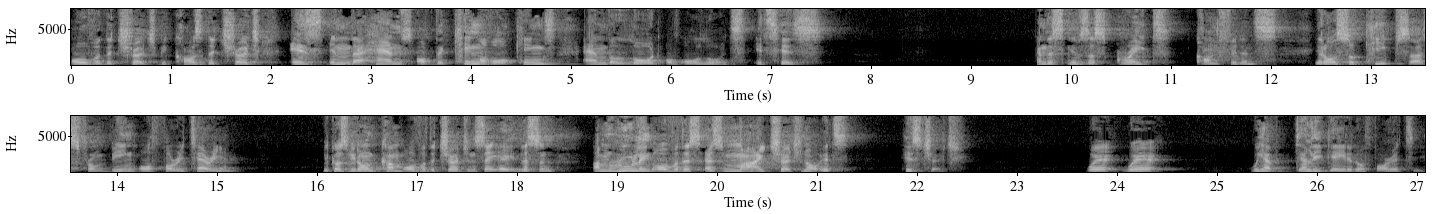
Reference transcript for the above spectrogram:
over the church because the church is in the hands of the King of all kings and the Lord of all lords. It's His. And this gives us great confidence it also keeps us from being authoritarian. Because we don't come over the church and say, hey, listen, I'm ruling over this as my church. No, it's his church. Where, where we have delegated authority.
